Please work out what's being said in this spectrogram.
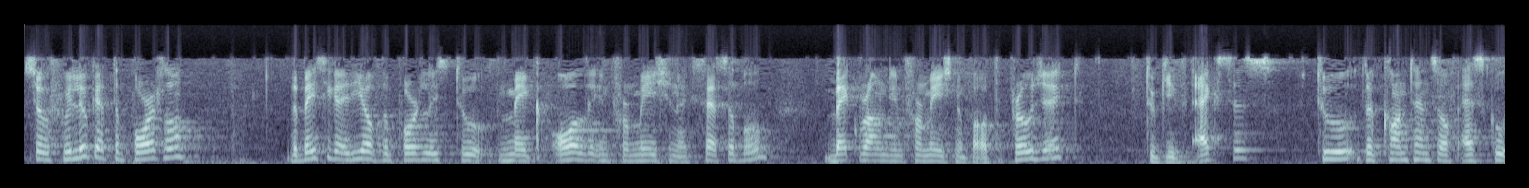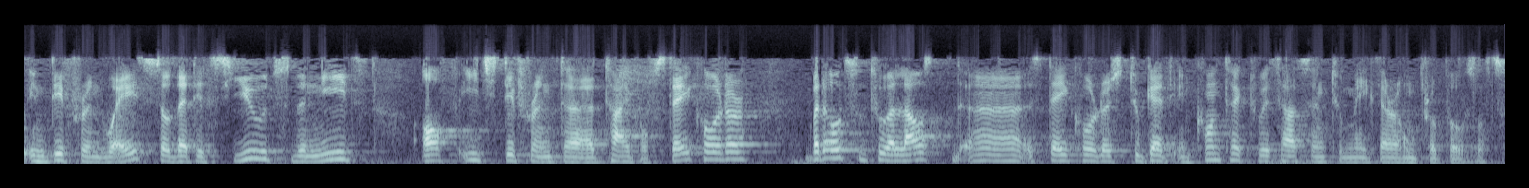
So if we look at the portal, the basic idea of the portal is to make all the information accessible background information about the project, to give access to the contents of ESCO in different ways so that it suits the needs of each different uh, type of stakeholder, but also to allow uh, stakeholders to get in contact with us and to make their own proposals.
